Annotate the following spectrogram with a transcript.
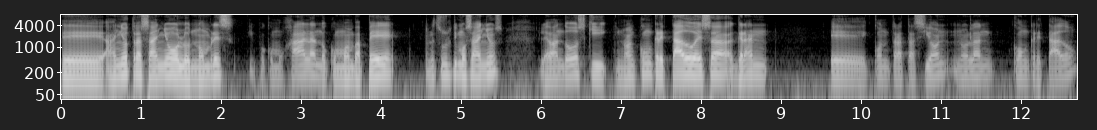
eh, año tras año, los nombres tipo como Haaland o como Mbappé en estos últimos años, Lewandowski no han concretado esa gran eh, contratación, no la han concretado.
